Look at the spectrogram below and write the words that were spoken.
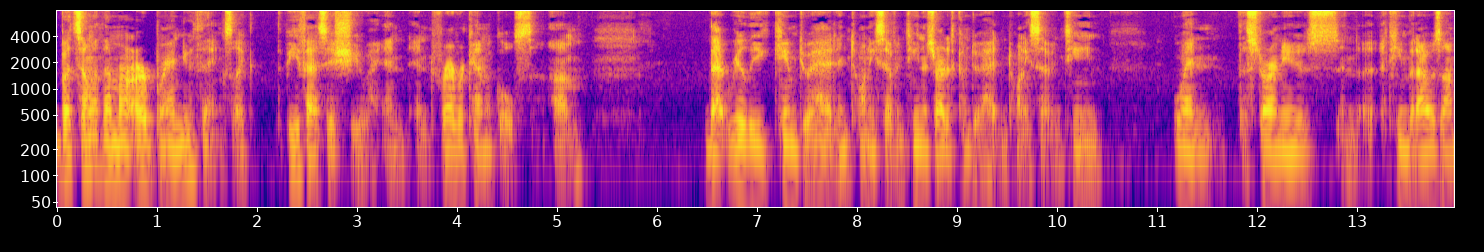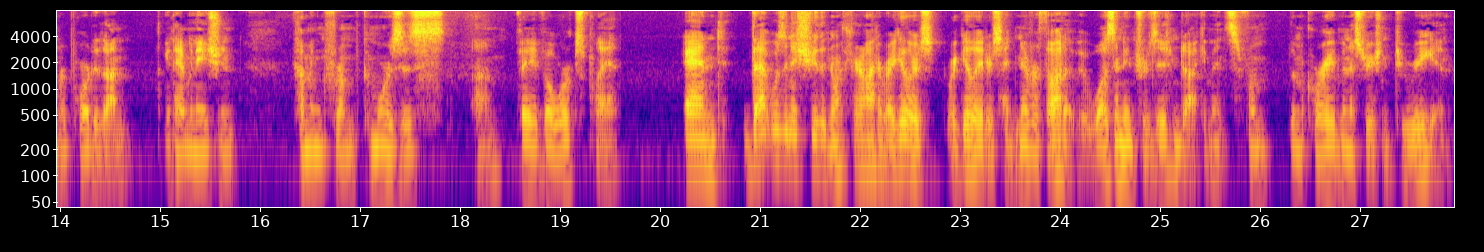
but some of them are, are brand new things, like the PFAS issue and, and forever chemicals. Um, that really came to a head in 2017, or started to come to a head in 2017, when the StarNews and a team that I was on reported on contamination coming from Chemours' um, Fayetteville Works plant. And that was an issue that North Carolina regulators, regulators had never thought of. It wasn't in transition documents from the McCrory administration to Regan.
